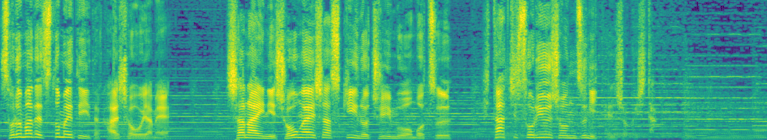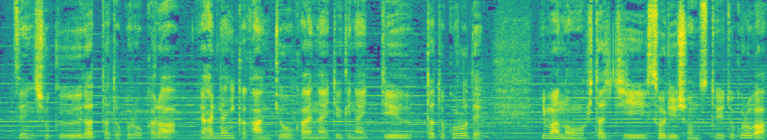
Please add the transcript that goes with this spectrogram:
それまで勤めていた会社を辞め社内に障害者スキーのチームを持つ日立ソリューションズに転職した。前職だったところからやはり何か環境を変えないといけないって言ったところで今の日立ソリューションズというところが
